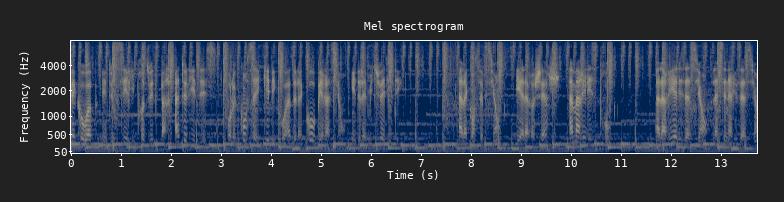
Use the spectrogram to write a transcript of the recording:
Effet Coop est une série produite par Atelier 10 pour le Conseil québécois de la coopération et de la mutualité. À la conception et à la recherche, Amaryllis Pro. À la réalisation, la scénarisation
